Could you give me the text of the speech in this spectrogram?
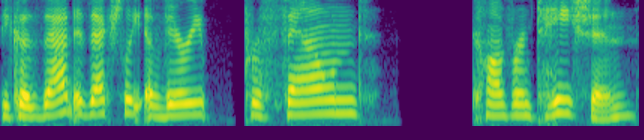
Because that is actually a very profound confrontation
